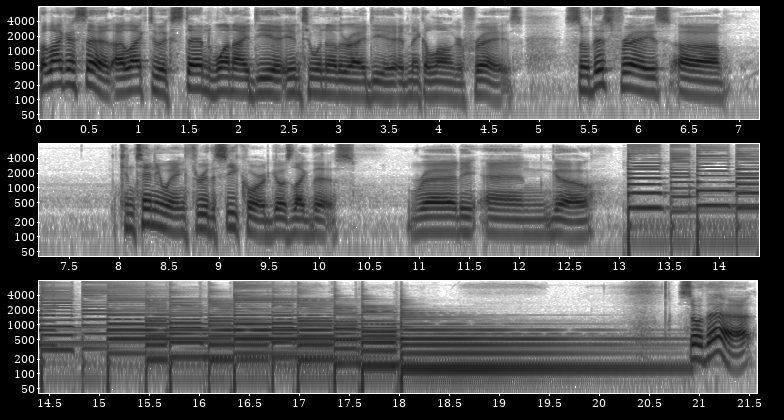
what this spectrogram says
But like I said, I like to extend one idea into another idea and make a longer phrase. So this phrase, uh, continuing through the C chord goes like this. Ready and go. So that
